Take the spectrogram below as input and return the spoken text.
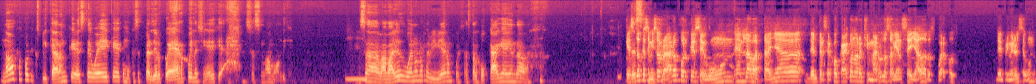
No, que porque explicaron que este güey que como que se perdió el cuerpo y la chingada, y dije, ah, eso es mamón, dije. O sea, a varios buenos los revivieron, pues, hasta el Hokage ahí andaba. Que es lo que se me hizo raro, porque según en la batalla del tercer Hokage con Orochimaru, los habían sellado a los cuerpos del primero y el segundo.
